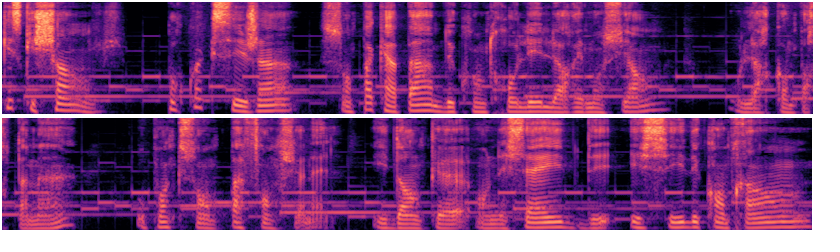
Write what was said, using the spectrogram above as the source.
qu'est-ce qui change. Pourquoi que ces gens sont pas capables de contrôler leurs émotions ou leur comportement au point qu'ils sont pas fonctionnels. Et donc, euh, on essaye d'essayer de comprendre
